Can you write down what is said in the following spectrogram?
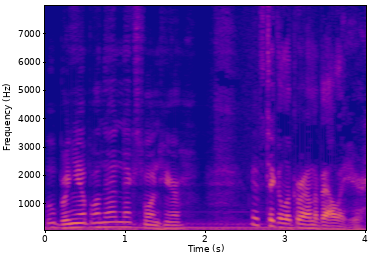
We'll bring you up on that next one here. Let's take a look around the valley here.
